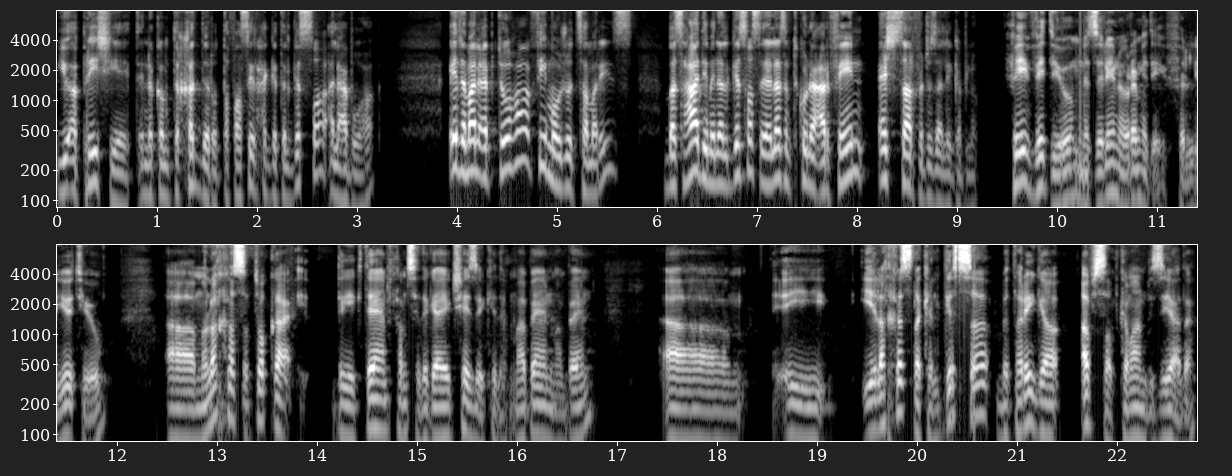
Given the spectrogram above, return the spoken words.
you appreciate إنكم تقدروا التفاصيل حقت القصة ألعبوها. إذا ما لعبتوها في موجود summaries بس هذه من القصص اللي لازم تكونوا عارفين إيش صار في الجزء اللي قبله. في فيديو منزلينه Remedy في اليوتيوب آه ملخص أتوقع دقيقتين خمسة دقائق شيء زي كذا ما بين ما بين. آه يلخص لك القصة بطريقة أبسط كمان بزيادة.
